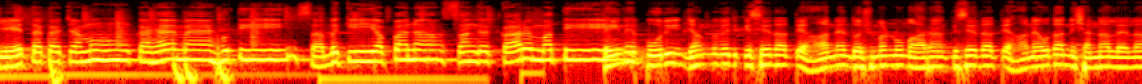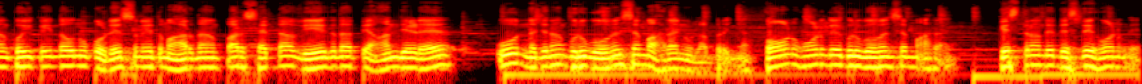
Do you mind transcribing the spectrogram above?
ਜੇ ਚਮੂ ਕਹੈ ਮੈਂ ਹੁਤੀ, ਸਭ ਕੀ ਆਪਨ ਸੰਗ ਕਰ ਮਤੀ। ਕਹਿੰਦੇ ਪੂਰੀ ਜੰਗ ਵਿੱਚ ਕਿਸੇ ਦਾ ਧਿਆਨ ਹੈ, ਦੁਸ਼ਮਣ ਨੂੰ ਮਾਰਾਂ, ਕਿਸੇ ਦਾ ਧਿਆਨ ਹੈ, ਉਹਦਾ ਨਿਸ਼ਾਨਾ ਲੈ ਲਾਂ, ਕੋਈ ਕਹਿੰਦਾ ਉਹਨੂੰ ਘੋੜੇ ਸਮੇਤ ਮਾਰਦਾ ਪਰ ਸੈਦਾ ਵੇਗ ਦਾ ਧਿਆਨ ਜਿਹੜਾ ਉਹ ਨਜ਼ਰਾਂ ਗੁਰੂ ਗੋਬਿੰਦ ਸਿੰਘ ਮਹਾਰਾਜ ਨੂੰ ਲੱਭ ਰਹੀਆਂ। ਕੌਣ ਹੋਣਗੇ ਗੁਰੂ ਗੋਬਿੰਦ ਸਿੰਘ ਮਹਾਰਾਜ? ਕਿਸ ਤਰ੍ਹਾਂ ਦੇ ਦਿਸਦੇ ਹੋਣਗੇ?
